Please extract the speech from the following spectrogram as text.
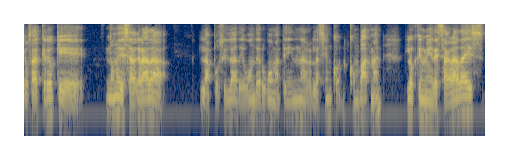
O sea, creo que no me desagrada la posibilidad de Wonder Woman teniendo una relación con, con Batman. Lo que me desagrada es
